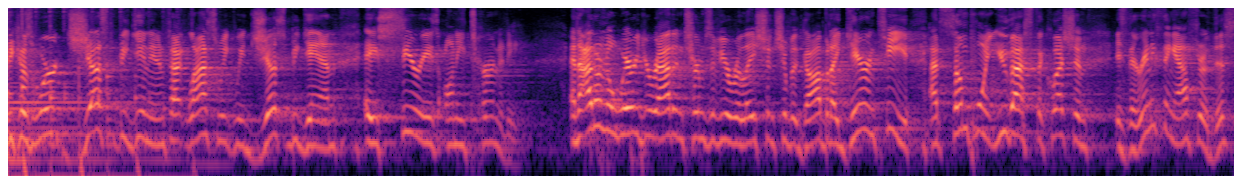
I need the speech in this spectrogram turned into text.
Because we're just beginning. In fact, last week we just began a series on eternity. And I don't know where you're at in terms of your relationship with God, but I guarantee at some point you've asked the question is there anything after this?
